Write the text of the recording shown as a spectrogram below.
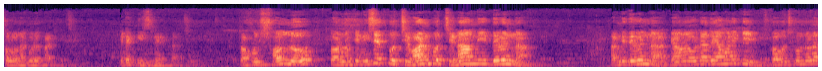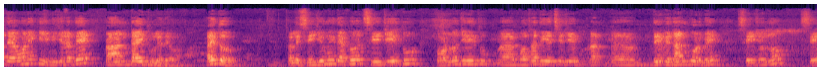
ছলনা করে পাঠিয়েছে। এটা কৃষ্ণের কাজ। তখন শল্য কর্ণকে নিষেধ করছে, বারণ করছে, না, আপনি দেবেন না। আপনি দেবেন না। কেননা ওটা দেওয়া মানে কি? কবচ কুণ্ডলা দেওয়া মানে কি? নিজের হাতে প্রাণটাই তুলে দেওয়া। তাই তো? তাহলে সেই জন্যই দেখো, সে যেহেতু, কর্ণ যেহেতু কথা দিয়েছে যে দেবে, দান করবে, সেই জন্য সে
